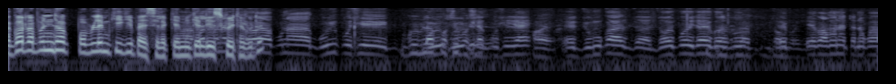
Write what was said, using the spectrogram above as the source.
আগত আপুনি ধৰক প্ৰব্লেম কি কি পাইছিলে? কেমিকেল ইউজ কৰি থাকোঁতে? আপোনাৰ গুৰি পচি গুৰিবিলাক গুৰি- পচি যায়। জুমুকা জয় পৰি যায় গছবোৰ। এইবাৰ মানে তেনেকুৱা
